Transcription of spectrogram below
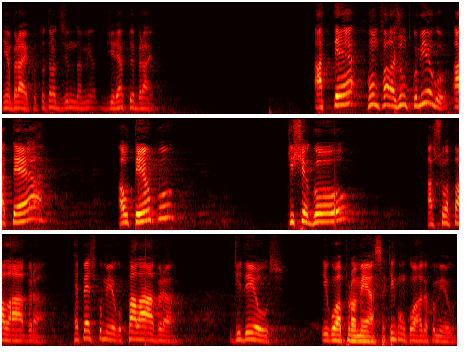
Em hebraico, estou traduzindo minha, direto do hebraico. Até, vamos falar junto comigo? Até ao tempo que chegou a sua palavra. Repete comigo: palavra de Deus igual a promessa. Quem concorda comigo?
